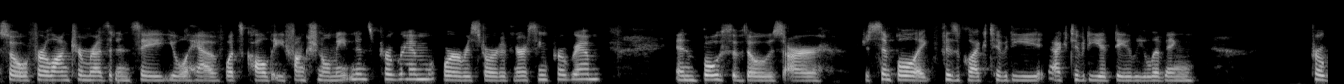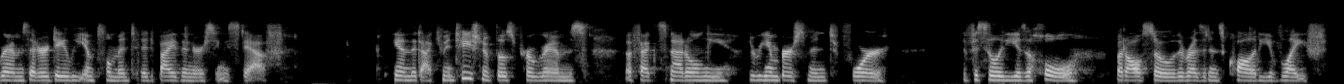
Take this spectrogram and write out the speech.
So, for a long term residents, say you will have what's called a functional maintenance program or a restorative nursing program. And both of those are just simple, like physical activity, activity of daily living programs that are daily implemented by the nursing staff. And the documentation of those programs affects not only the reimbursement for the facility as a whole, but also the residents' quality of life.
